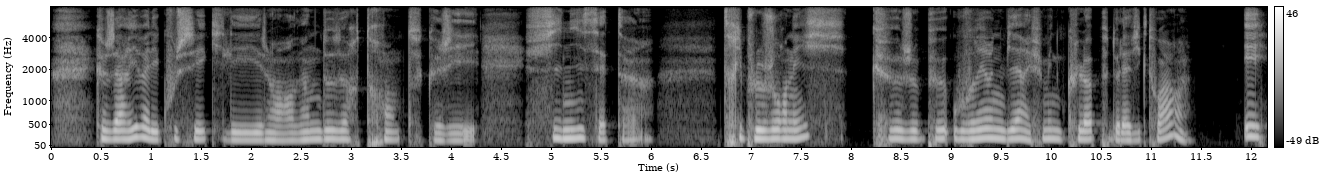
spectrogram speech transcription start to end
que j'arrive à les coucher, qu'il est genre 22h30, que j'ai fini cette euh, triple journée, que je peux ouvrir une bière et fumer une clope de la victoire, et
